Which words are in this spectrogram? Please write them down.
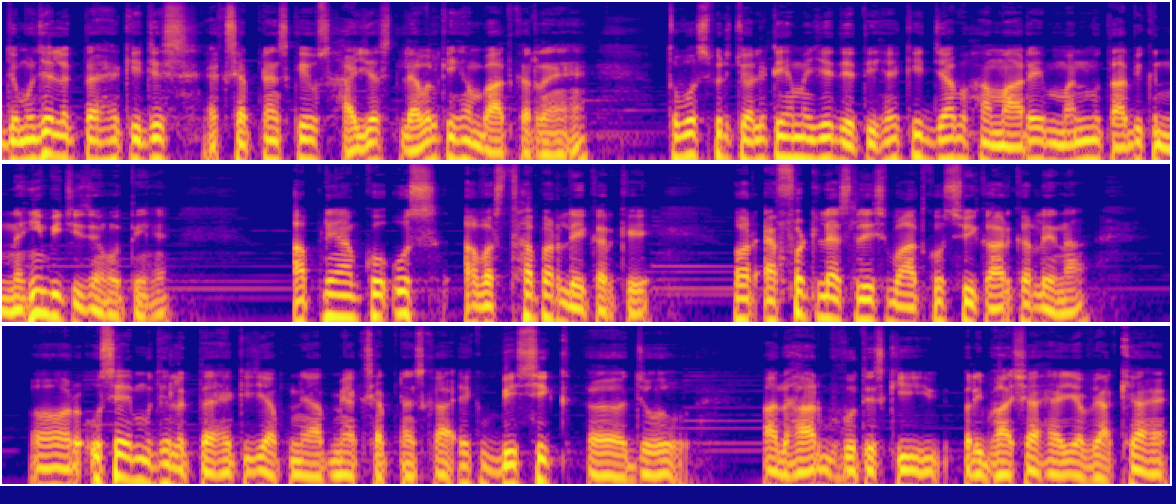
जो मुझे लगता है कि जिस एक्सेप्टेंस के उस हाईएस्ट लेवल की हम बात कर रहे हैं तो वो स्पिरिचुअलिटी हमें ये देती है कि जब हमारे मन मुताबिक नहीं भी चीज़ें होती हैं अपने आप को उस अवस्था पर लेकर के और एफर्टलेसली इस बात को स्वीकार कर लेना और उसे मुझे लगता है कि ये अपने आप में एक्सेप्टेंस का एक बेसिक जो आधारभूत इसकी परिभाषा है या व्याख्या है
